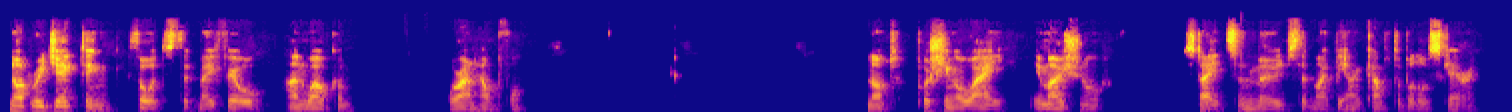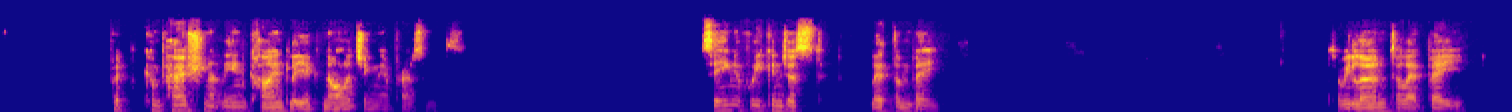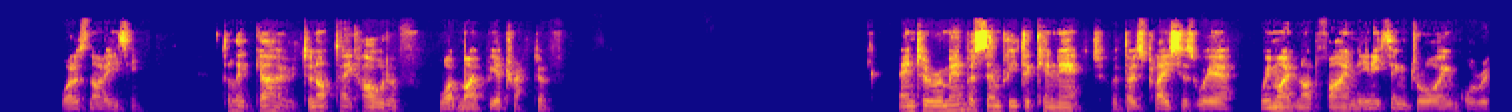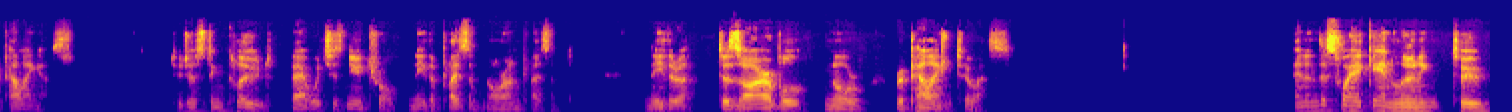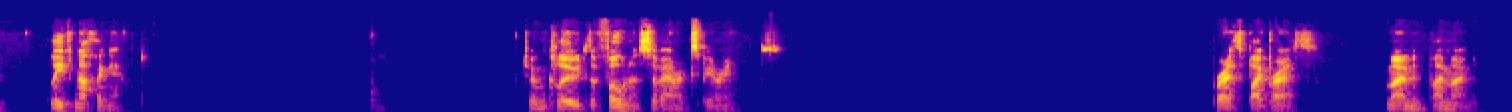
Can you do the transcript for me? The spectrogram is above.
not rejecting thoughts that may feel unwelcome or unhelpful. Not pushing away emotional states and moods that might be uncomfortable or scary but compassionately and kindly acknowledging their presence. Seeing if we can just let them be. So we learn to let be what is not easy, to let go, to not take hold of what might be attractive. And to remember simply to connect with those places where we might not find anything drawing or repelling us. To just include that which is neutral, neither pleasant nor unpleasant, neither desirable nor repelling to us. And in this way, again, learning to leave nothing out. To include the fullness of our experience. breath by breath, moment by moment.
